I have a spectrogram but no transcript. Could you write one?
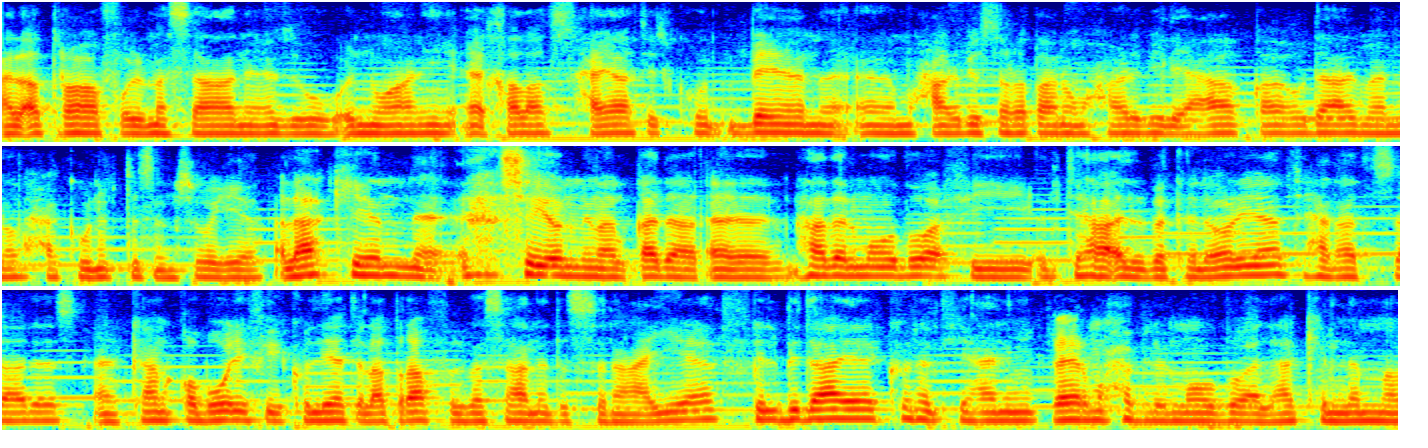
الأطراف والمساند وإنه أنا خلاص حياتي تكون بين محاربي السرطان ومحاربي الإعاقة ودائما نضحك ونبتسم سويا لكن شيء من القدر هذا الموضوع في انتهاء البكالوريا امتحانات السادس كان قبولي في كلية الأطراف والمساند الصناعية. في البداية كنت يعني غير محب للموضوع لكن لما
